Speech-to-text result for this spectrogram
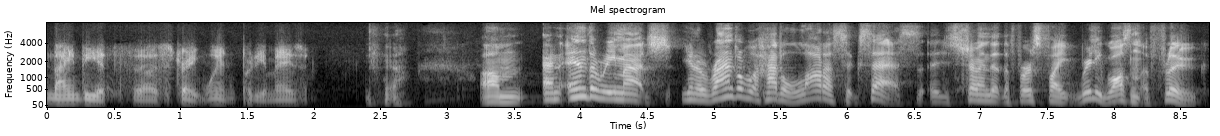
90th uh, straight win. Pretty amazing. Um, and in the rematch, you know, Randall had a lot of success, uh, showing that the first fight really wasn't a fluke.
